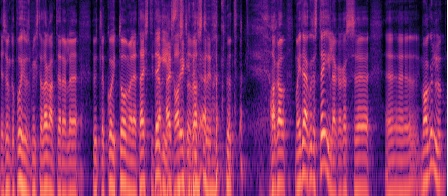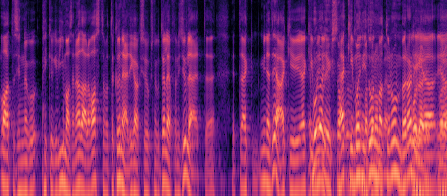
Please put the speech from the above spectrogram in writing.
ja see on ka põhjus, miks ta tagantjärele ütleb Koit Toomele, et hästi tegi, vastu, vastu ei võtnud. aga ma ei tea, kuidas teil, aga kas äh, ma küll vaatasin nagu ikkagi viimase nädala vastamata kõned igaks juhuks nagu telefonis üle, et et äkki, mine tea, äkki, äkki Ja mul oli mõni äkki mõni tundmatu number. number oli oli, ja, ja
